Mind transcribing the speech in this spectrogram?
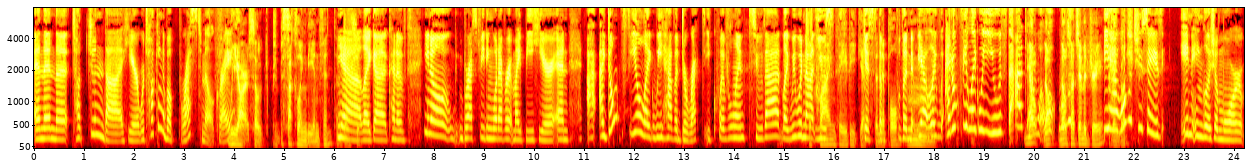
And then the 젖준다 here, we're talking about breast milk, right? We are. So suckling the infant. I yeah, guess. like a kind of, you know, breastfeeding, whatever it might be here. And I, I don't feel like we have a direct equivalent to that. Like we would not The crying use baby gets, the, nipple. The nip- Yeah, like I don't feel like we use that. no, what- no, what- no what- such imagery. Yeah, what would you say is in English a more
